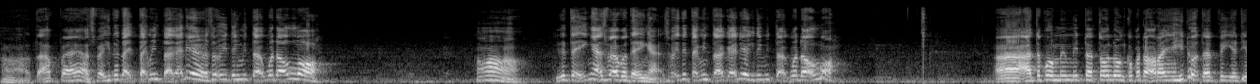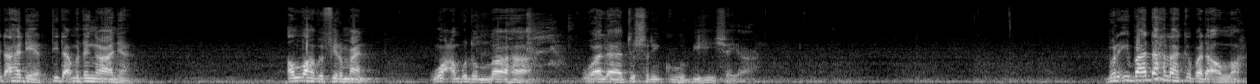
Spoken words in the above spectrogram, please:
Ha, tak apa ya. Sebab kita tak tak minta kat dia. Sebab kita minta kepada Allah. Ha, kita tak ingat sebab apa tak ingat? Sebab kita tak minta kat dia, kita minta kepada Allah. Ha, ataupun meminta tolong kepada orang yang hidup tapi ia tidak hadir, tidak mendengarnya. Allah berfirman, "Wa'budullaha wa la tusyriku bihi syai'a." Beribadahlah kepada Allah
